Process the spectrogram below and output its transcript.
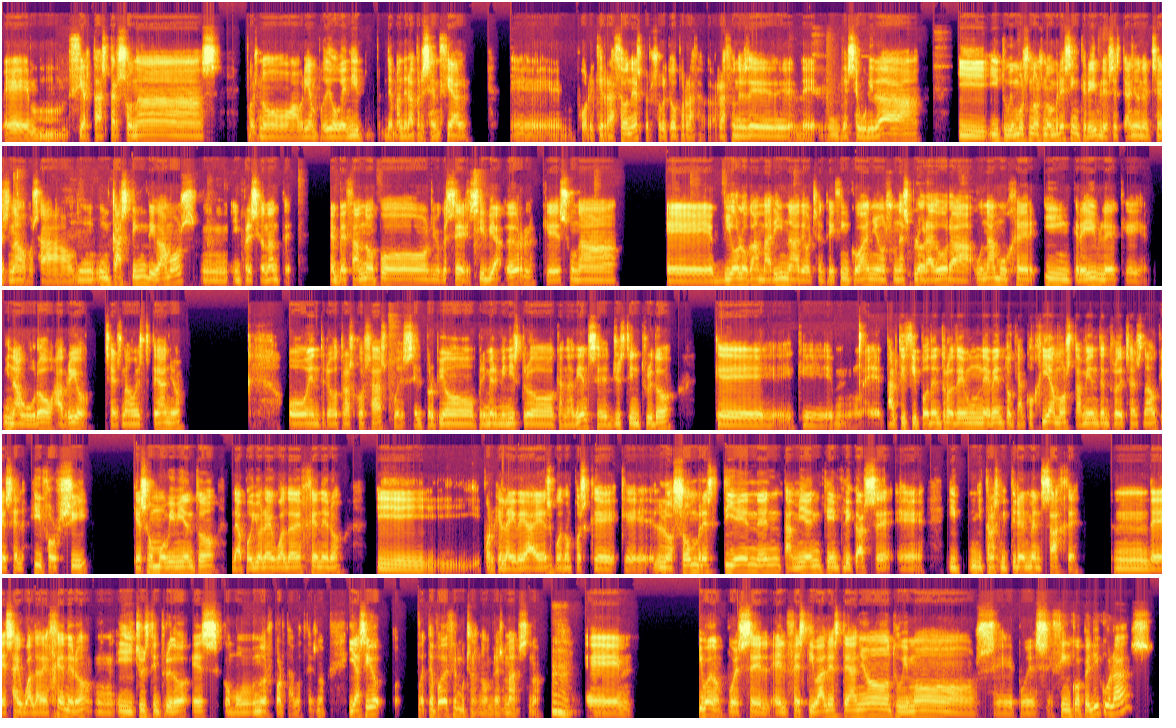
eh, ciertas personas pues no habrían podido venir de manera presencial eh, por X razones, pero sobre todo por razones de, seguridad. Y, tuvimos unos nombres increíbles este año en el Chess Now, o sea, un, casting, digamos, mm, impresionante. Empezando por, yo qué sé, Silvia Earle, que es una eh, bióloga marina de 85 años, una exploradora, una mujer increíble que inauguró, abrió Chess Now este año o entre otras cosas, pues el propio primer ministro canadiense, Justin Trudeau, que, eh, participó dentro de un evento que acogíamos también dentro de Chance Now, que es el He for She, que es un movimiento de apoyo a la igualdad de género y porque la idea es bueno pues que, los hombres tienen también que implicarse eh, y, transmitir el mensaje de esa igualdad de género mm, y Justin Trudeau es como uno de los portavoces, ¿no? Y ha sido, te puedo decir muchos nombres más, ¿no? Eh, y bueno, pues el, festival este año tuvimos eh, pues cinco películas,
